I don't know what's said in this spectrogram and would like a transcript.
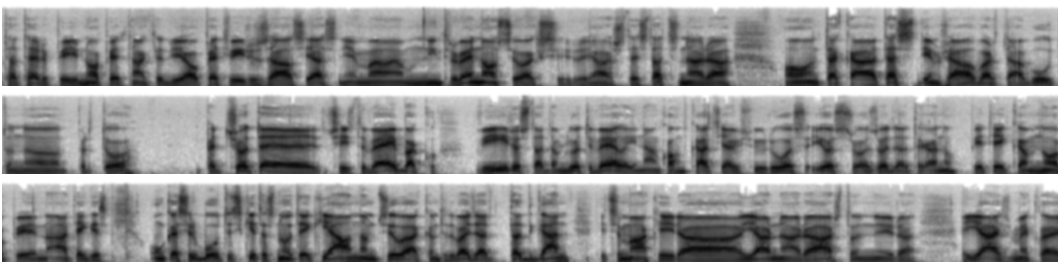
tā terapija ir nopietnāka, tad jau pretvīrusu zāles jāsaņem um, intravenos, cilvēks ir jāšķiet stacionārā. Un, tas, diemžēl, var tā būt. Un, uh, par to pēc šo te, šīs te vēbaku vīrusu tādām ļoti vēlīnām komplikācijām, rozodāt, tā kā nu, pietiekami nopietni attiekties. Un kas ir būtiski, ja tas notiek jaunam cilvēkam, tad vajadzētu tad gan, ticamāk, ir jārunā ar ārstu un ir jāizmeklē,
